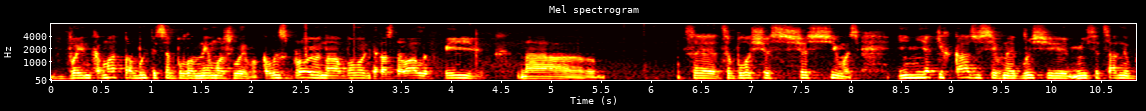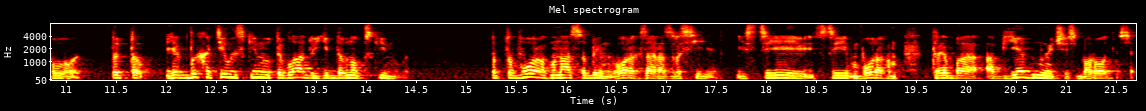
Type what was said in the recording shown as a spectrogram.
в воєнкомат пробитися було неможливо. Коли зброю на оболоні роздавали в Києві на це, це було щось, щось чимось. І ніяких казусів найближчі місяця не було. Тобто, якби хотіли скинути владу, її давно б скинули. Тобто ворог у нас один, ворог зараз Росія. І з цією з цим ворогом треба об'єднуючись боротися,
